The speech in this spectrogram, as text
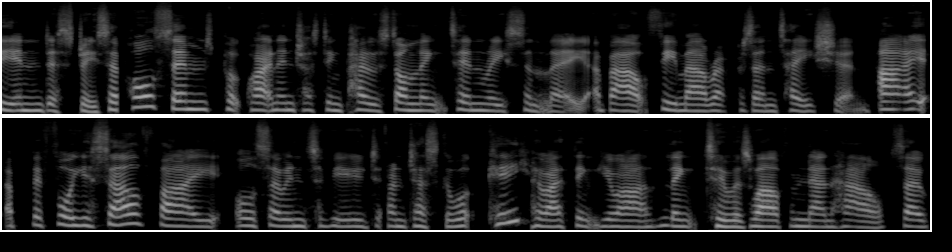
the industry. So, Paul Sims put quite an interesting post on LinkedIn recently about female representation. I, uh, before yourself, I also interviewed Francesca Wuttke, who I think you are linked to as well from Nen Health. So,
